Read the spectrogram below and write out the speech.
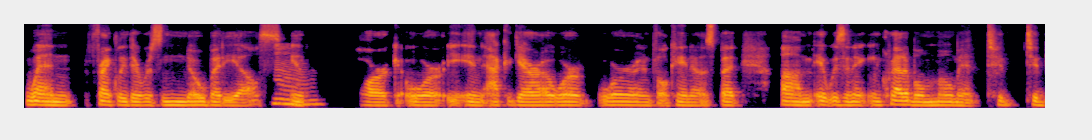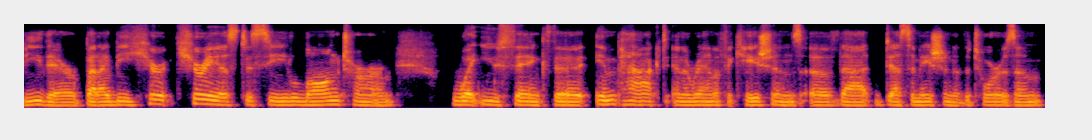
when frankly there was nobody else mm. in park or in Akagera or or in volcanoes. But um, it was an incredible moment to to be there. But I'd be curious to see long term what you think the impact and the ramifications of that decimation of the tourism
